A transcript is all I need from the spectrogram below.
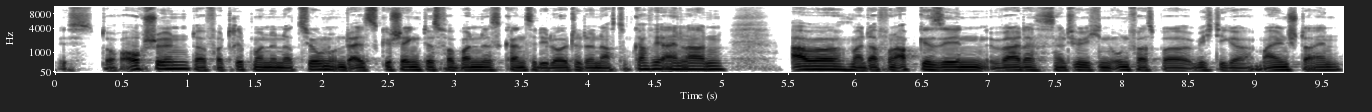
ist doch auch schön. Da vertritt man eine Nation und als Geschenk des Verbandes kannst du die Leute danach zum Kaffee einladen. Aber mal davon abgesehen, war das natürlich ein unfassbar wichtiger Meilenstein.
